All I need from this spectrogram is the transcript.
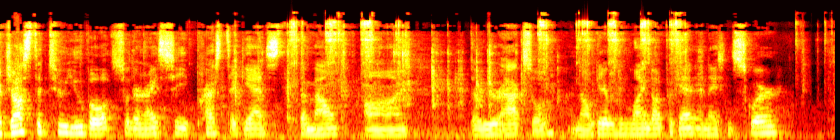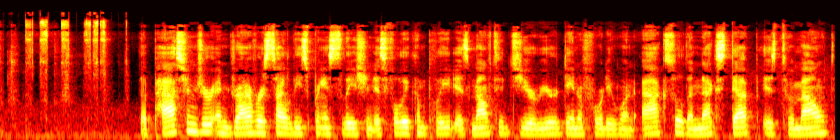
Adjust the two U-bolts so they're nicely pressed against the mount on the rear axle. And I'll get everything lined up again and nice and square. The passenger and driver side leaf spring installation is fully complete. It's mounted to your rear Dana 41 axle. The next step is to mount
